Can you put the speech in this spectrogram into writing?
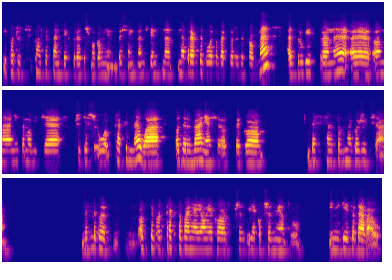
i poczuć konsekwencje, które też mogą je dosięgnąć, więc na, naprawdę było to bardzo ryzykowne, a z drugiej strony e, ona niesamowicie przecież pragnęła oderwania się od tego bezsensownego życia, bez mhm. tego, od tego traktowania ją jako, jako przedmiotu i nikt jej to dawał.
